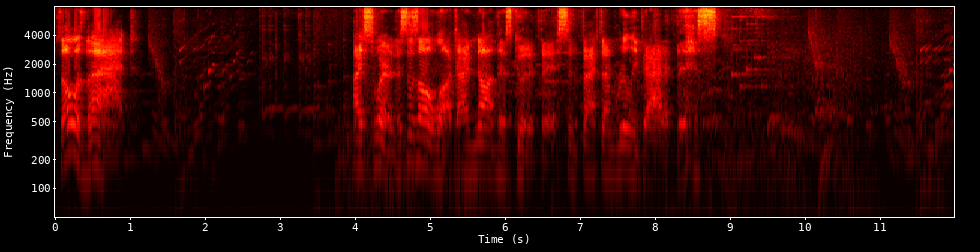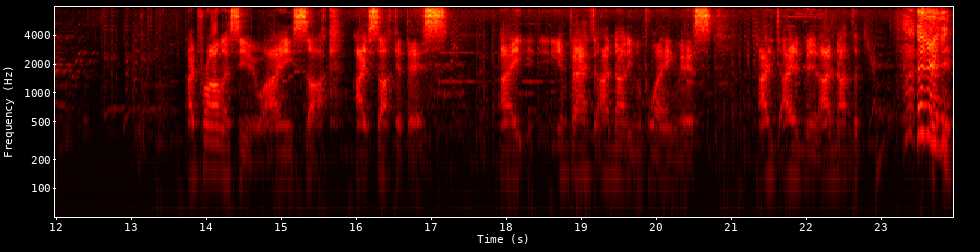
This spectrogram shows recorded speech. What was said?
So was that. I swear, this is all luck. I'm not this good at this. In fact, I'm really bad at this. I promise you, I suck. I suck at this. I, in fact, I'm not even playing this. I, I admit, I'm not the...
